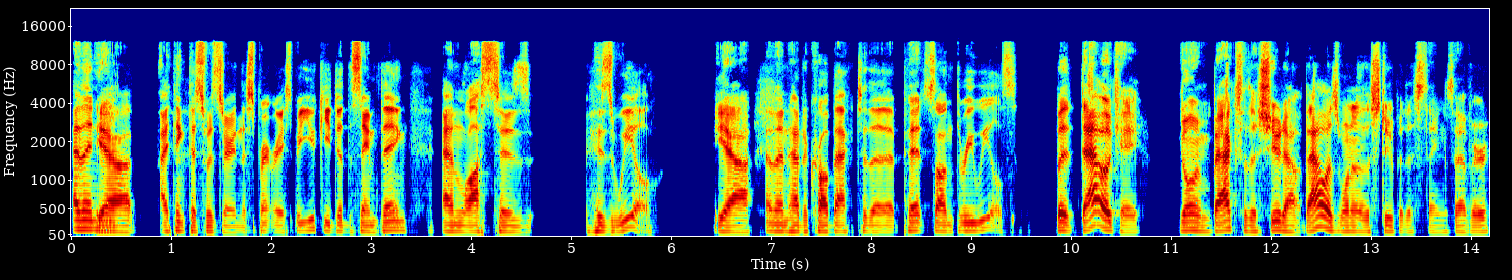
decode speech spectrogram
And then Yeah, I think this was during the sprint race, but Yuki did the same thing and lost his his wheel yeah. and then had to crawl back to the pits on three wheels. But that okay. Going back to the shootout, that was one of the stupidest things ever.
